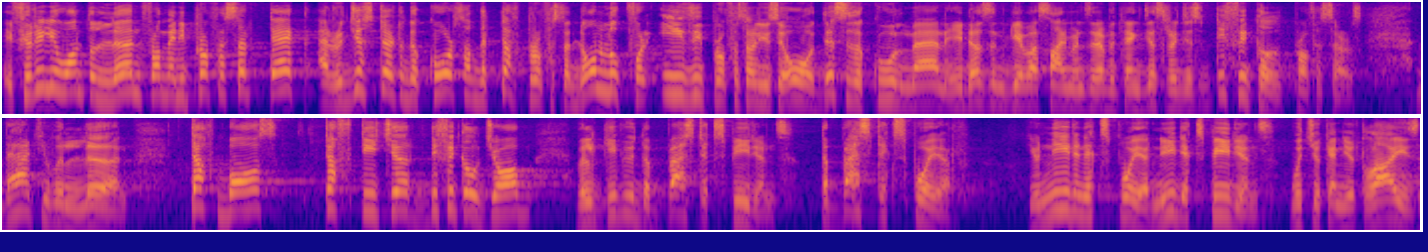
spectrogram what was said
If you really want to learn from any professor, take a register to the course of the tough professor. Don't look for easy professor. You say, oh, this is a cool man. He doesn't give assignments and everything. Just register difficult professors. That you will learn. Tough boss, tough teacher, difficult job will give you the best experience, the best exposure. You need an exposure, need experience, which you can utilize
